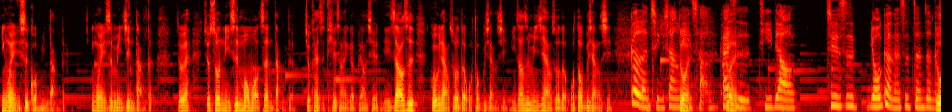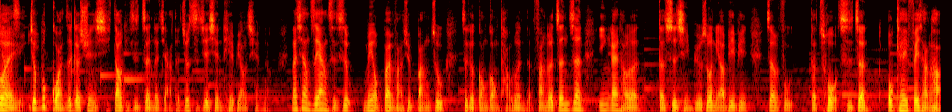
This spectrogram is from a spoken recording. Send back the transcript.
因为你是国民党的。因为你是民进党的，对不对？就说你是某某政党的，就开始贴上一个标签。你只要是国民党说的，我都不相信；你只要是民进党说的，我都不相信。个人倾向立场开始踢掉，其实是有可能是真正的消息。就不管这个讯息到底是真的假的，就直接先贴标签了。那像这样子是没有办法去帮助这个公共讨论的，反而真正应该讨论的事情，比如说你要批评政府的错施政。OK，非常好，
